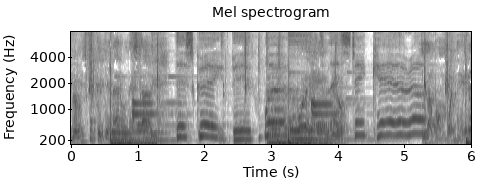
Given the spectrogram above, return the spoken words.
lo mismo que llenar un estadio. this great big world. Por ejemplo, let's take care la bombonera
